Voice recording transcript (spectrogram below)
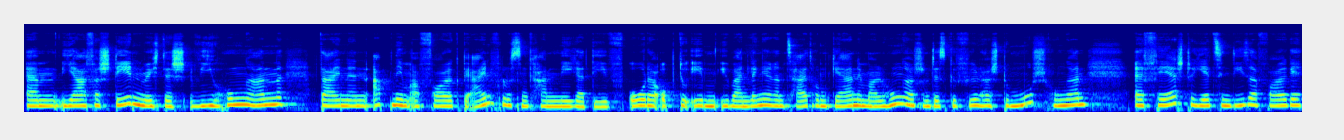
ähm, ja verstehen möchtest, wie Hungern deinen Abnehmerfolg beeinflussen kann negativ oder ob du eben über einen längeren Zeitraum gerne mal hungerst und das Gefühl hast, du musst hungern, erfährst du jetzt in dieser Folge,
